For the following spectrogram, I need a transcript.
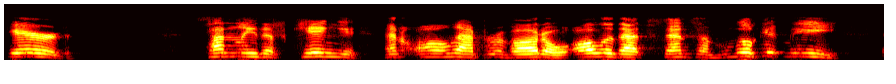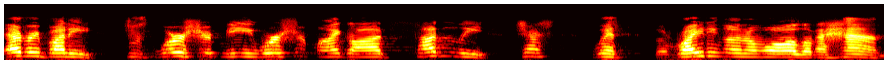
scared. Suddenly, this king and all that bravado, all of that sense of, look at me, everybody, just worship me, worship my God, suddenly, just with the writing on a wall of a hand,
